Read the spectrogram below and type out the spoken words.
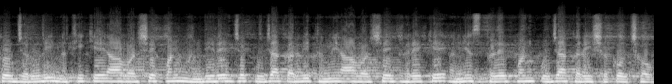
તો જરૂરી નથી કે આ વર્ષે પણ મંદિરે જ પૂજા કરવી. તમે આ વર્ષે ઘરે કે અન્ય સ્થળે પણ પૂજા કરી શકો છો.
